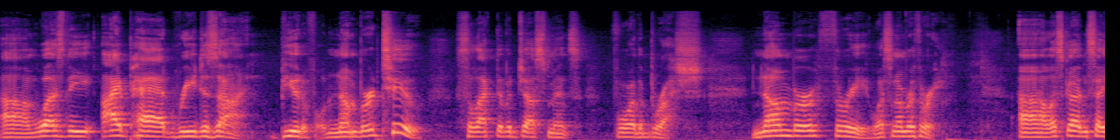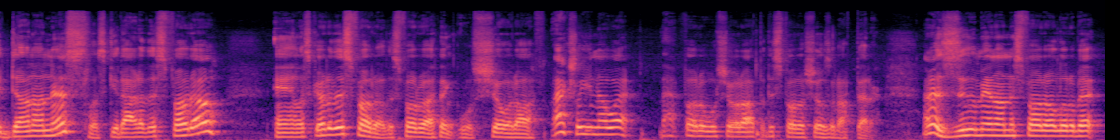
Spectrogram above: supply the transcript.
um, was the iPad redesign. Beautiful. Number two, selective adjustments for the brush. Number three, what's number three? Uh, let's go ahead and say done on this. Let's get out of this photo and let's go to this photo. This photo I think will show it off. Actually, you know what? That photo will show it off, but this photo shows it off better. I'm gonna zoom in on this photo a little bit.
